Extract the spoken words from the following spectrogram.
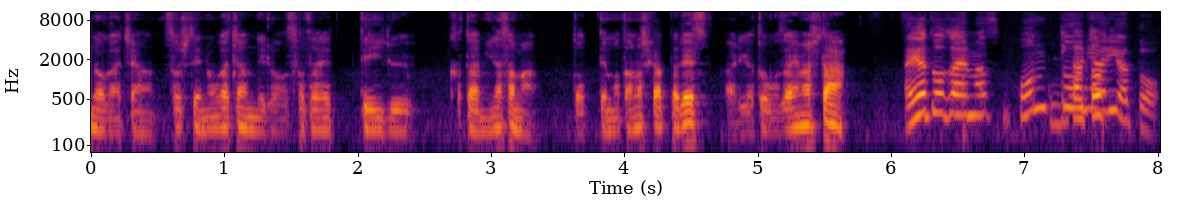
のがちゃん、そしてのがチャンネルを支えている方、皆様、とっても楽しかったです。ありがとうございました。ありがとうございます。本当にありがと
